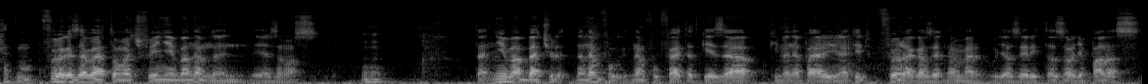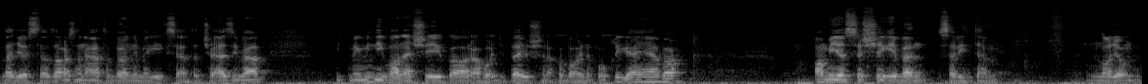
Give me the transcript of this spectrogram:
hát főleg az Everton meccs fényében nem nagyon érzem azt, Uh-huh. Tehát nyilván becsület, de nem fog, nem fog feltett kézzel kimenni a pályára United, főleg azért nem, mert ugye azért itt azzal, hogy a Palace legyőzte az Arsenal-t, a Burnley meg x a Chelsea-vel, itt még mindig van esélyük arra, hogy bejussanak a bajnokok ligájába, ami összességében szerintem nagyon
